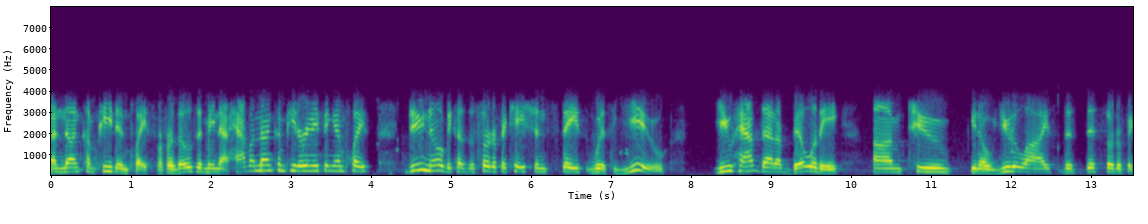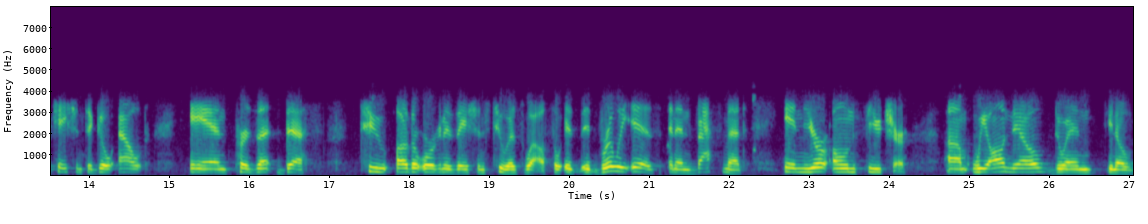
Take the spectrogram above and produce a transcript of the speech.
a non-compete in place, but for those that may not have a non-compete or anything in place, do know because the certification stays with you, you have that ability um, to you know utilize this this certification to go out and present DISC to other organizations too as well. So it, it really is an investment in your own future. Um, we all know during you know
